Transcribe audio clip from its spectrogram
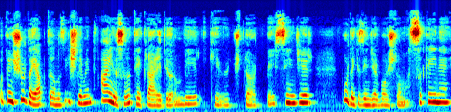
Bakın şurada yaptığımız işlemin aynısını tekrar ediyorum. 1, 2, 3, 4, 5 zincir. Buradaki zincir boşluğuma sık iğne.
